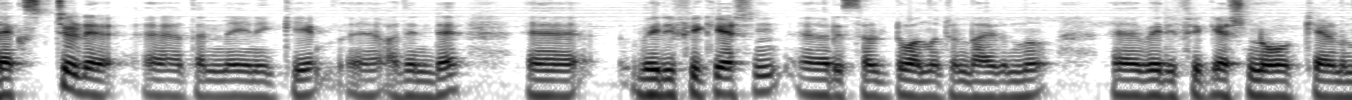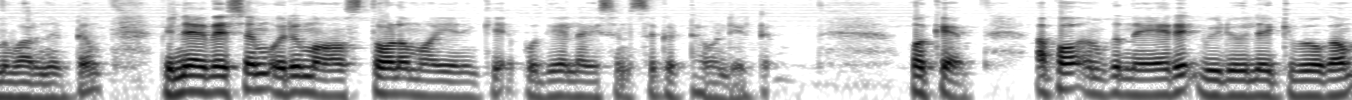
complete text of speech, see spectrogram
നെക്സ്റ്റ് ഡേ തന്നെ എനിക്ക് അതിന്റെ വെരിഫിക്കേഷൻ റിസൾട്ട് വന്നിട്ടുണ്ടായിരുന്നു. വെരിഫിക്കേഷൻ ഓക്കെ ആണെന്ന് പറഞ്ഞിട്ട്. പിന്നെ ഏകദേശം ഒരു മാസത്തോളമായി എനിക്ക് പുതിയ ലൈസൻസ് കിട്ടാൻ വേണ്ടിയിട്ട്. ഓക്കെ അപ്പോൾ നമുക്ക് നേരെ വീഡിയോയിലേക്ക് പോകാം.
